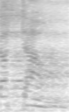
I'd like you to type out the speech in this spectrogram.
Shut down.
